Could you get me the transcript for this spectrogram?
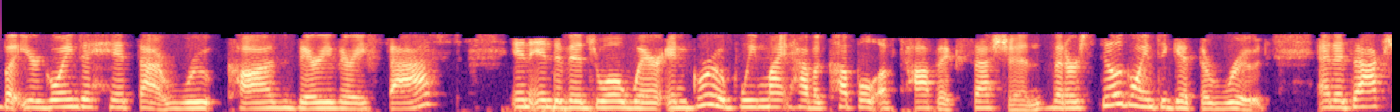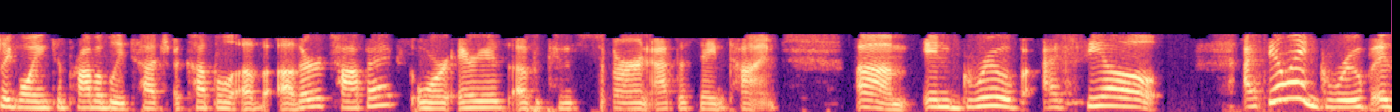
but you're going to hit that root cause very, very fast in individual where in group we might have a couple of topic sessions that are still going to get the root and it's actually going to probably touch a couple of other topics or areas of concern at the same time. Um, in group, I feel I feel like group is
